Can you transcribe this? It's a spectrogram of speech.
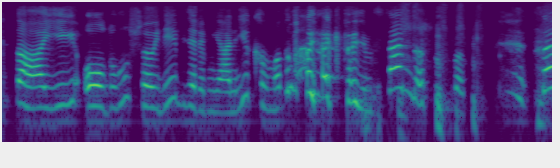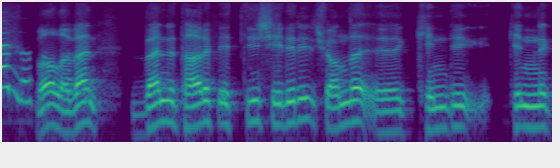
tık daha iyi olduğumu söyleyebilirim. Yani yıkılmadım ayaktayım. Sen nasılsın? Sen nasılsın? Valla ben ben de tarif ettiğin şeyleri şu anda e, kendi kendine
